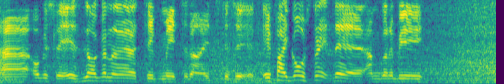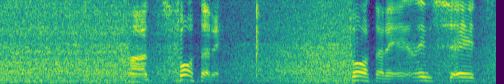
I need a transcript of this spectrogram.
Uh, obviously, it's not gonna tip me tonight because if I go straight there, I'm gonna be at 4:30. 4:30. It's it's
